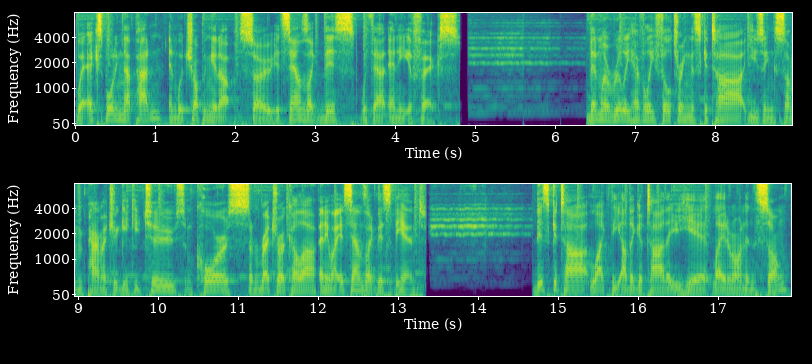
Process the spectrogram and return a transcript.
We're exporting that pattern and we're chopping it up so it sounds like this without any effects. Then we're really heavily filtering this guitar using some parametric EQ2, some chorus, some retro color. Anyway, it sounds like this at the end. This guitar, like the other guitar that you hear later on in the song,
